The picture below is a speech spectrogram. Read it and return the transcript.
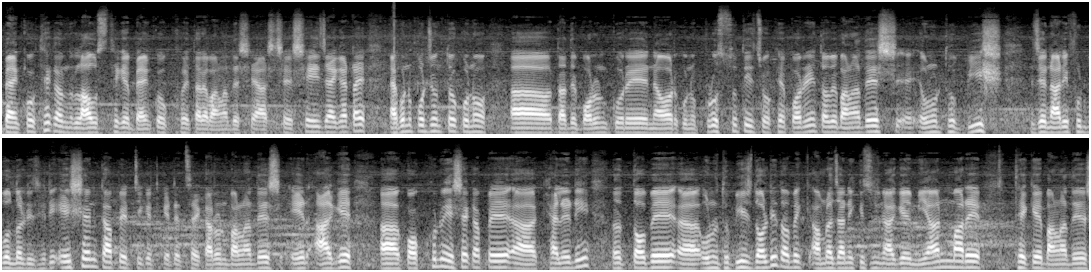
ব্যাংকক থেকে, কারণ লাউস থেকে ব্যাংকক হয়ে তারা বাংলাদেশে আসছে। সেই জায়গাটায় এখনও পর্যন্ত কোনো তাদের বরণ করে নেওয়ার কোনো প্রস্তুতি চোখে পড়েনি। তবে বাংলাদেশ অনূর্ধ্ব বিশ যে নারী ফুটবল দলটি, সেটি এশিয়ান কাপের টিকিট কেটেছে, কারণ বাংলাদেশ এর আগে আহ, কখনো এশিয়া কাপে খেলেনি। তবে অনূর্ধ্ব বিশ দলটি তবে আমরা জানি কিছুদিন আগে মিয়ানমারে থেকে বাংলাদেশ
